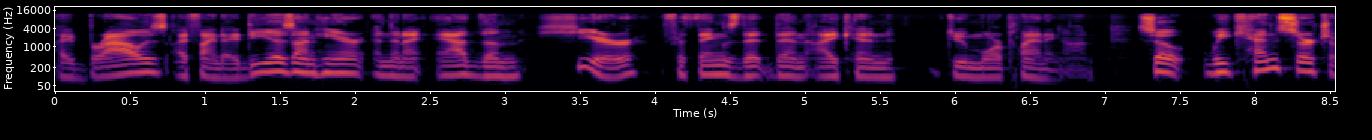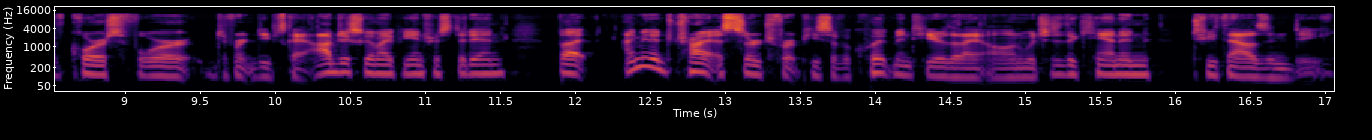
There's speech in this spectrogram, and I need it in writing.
I browse, I find ideas on here, and then I add them here for things that then I can do more planning on. So we can search, of course, for different deep sky objects we might be interested in, but I'm going to try a search for a piece of equipment here that I own, which is the Canon 2000D,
